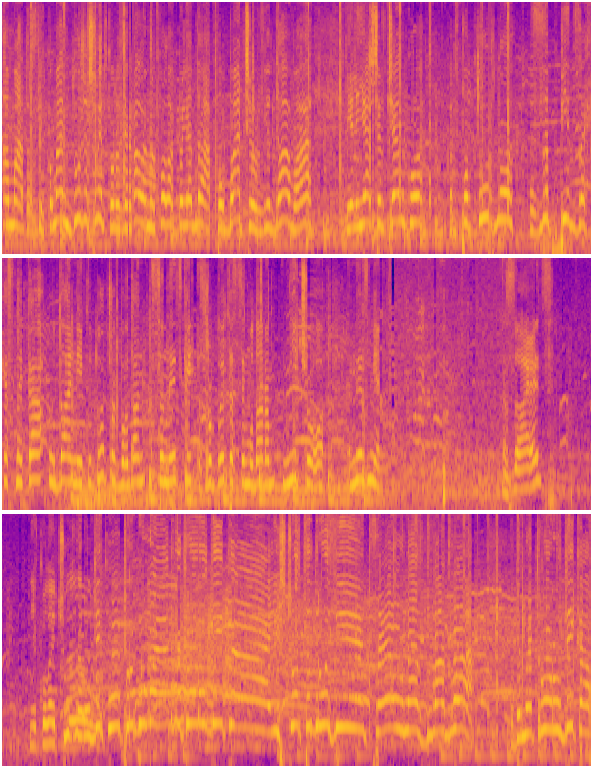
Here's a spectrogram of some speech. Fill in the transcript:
аматорських команд. Дуже швидко розіграли Микола Коляда. Побачив, віддав. А Ілія Шевченко потужно з підзахисника у дальній куточок. Богдан Синицький зробити з цим ударом нічого не зміг. Заєць. Ніколайчук на Рудику пробиває Дмитро Рудика. І що це, друзі? Це у нас 2-2. Дмитро Рудика.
